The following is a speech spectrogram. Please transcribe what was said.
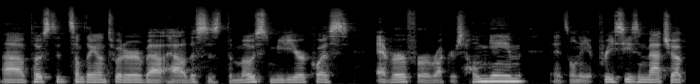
uh, posted something on Twitter about how this is the most media requests ever for a Rutgers home game, and it's only a preseason matchup.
